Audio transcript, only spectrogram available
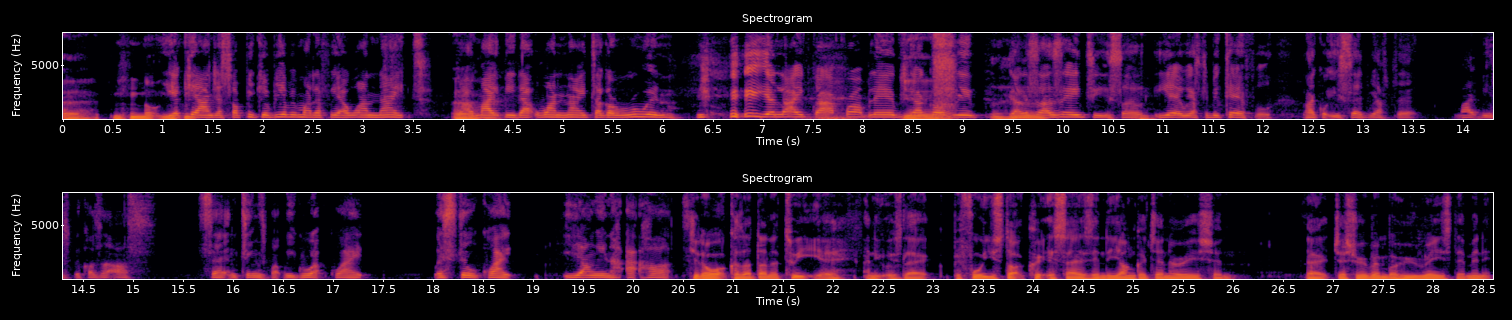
Uh, not You can't just pick your baby mother for your one night. Uh. it might be that one night I go ruin your life, got problems, Yeah. go with. You understand what I'm saying to you? So yeah, we have to be careful. Like what you said, we have to. Might be it's because of us, certain things, but we grew up quite. We're still quite young in at heart. Do you know what? Because I done a tweet, yeah, and it was like, before you start criticizing the younger generation, like just remember who raised them, innit?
